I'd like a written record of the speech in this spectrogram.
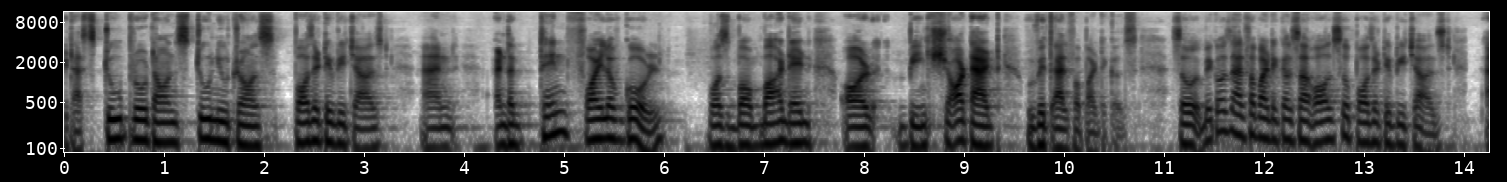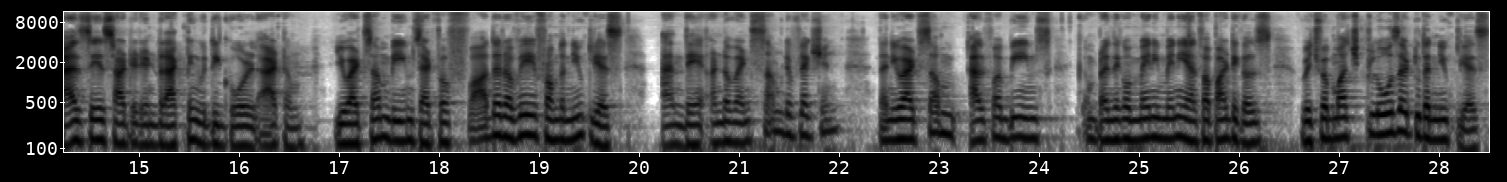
it has two protons, two neutrons, positively charged and, and the thin foil of gold was bombarded or being shot at with alpha particles. So because alpha particles are also positively charged, as they started interacting with the gold atom, you had some beams that were farther away from the nucleus and they underwent some deflection. Then you had some alpha beams comprising of many many alpha particles which were much closer to the nucleus.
